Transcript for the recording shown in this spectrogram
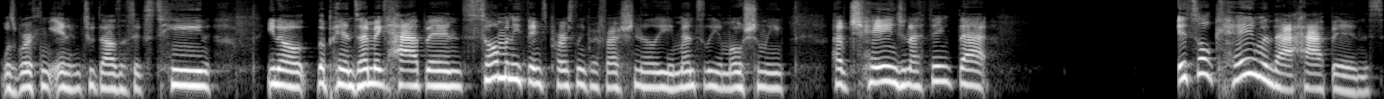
was working in in 2016 you know, the pandemic happened. So many things personally, professionally, mentally, emotionally have changed. And I think that it's okay when that happens.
